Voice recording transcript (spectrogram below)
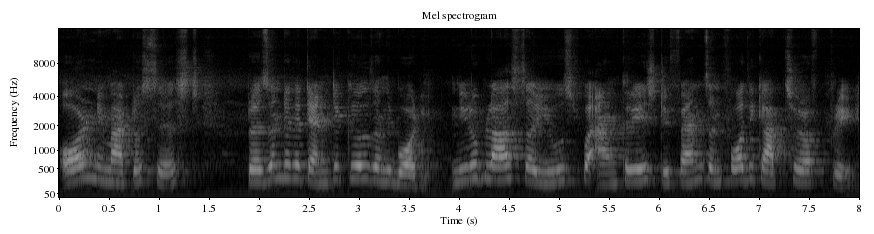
or nematocyst present in the tentacles and the body. Cnidoblasts are used for anchorage, defense, and for the capture of prey.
